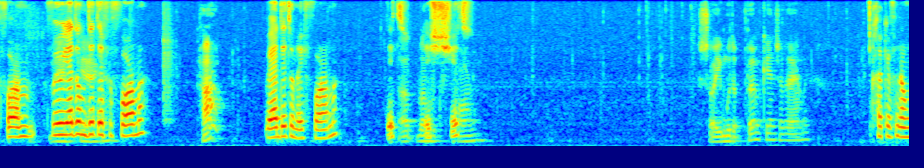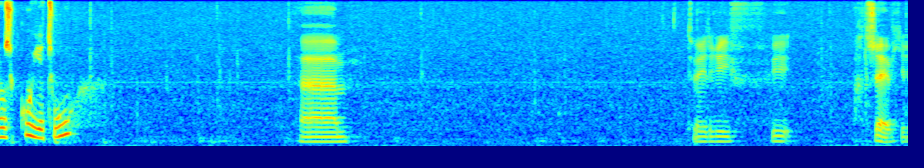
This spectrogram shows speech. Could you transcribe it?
farm. Wil jij dan dit even farmen? Ha? Wil jij dit dan even farmen? Dit, moet shit. Zo, je moet de pumpkins uiteindelijk. Ga ik even naar onze koeien toe. Ehm 2, 3, 3, 8, 7.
